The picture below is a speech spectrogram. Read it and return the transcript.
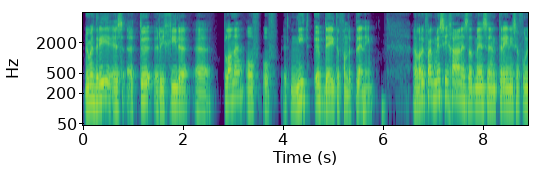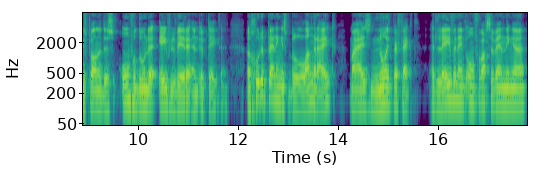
Nummer drie is te rigide plannen of, of het niet updaten van de planning. En wat ik vaak mis zie gaan is dat mensen hun trainings- en voedingsplannen dus onvoldoende evalueren en updaten. Een goede planning is belangrijk, maar hij is nooit perfect. Het leven neemt onverwachte wendingen,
